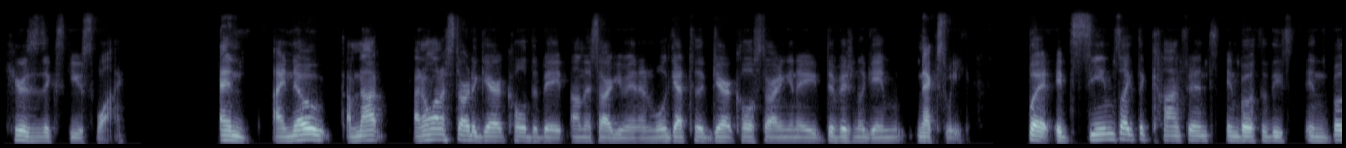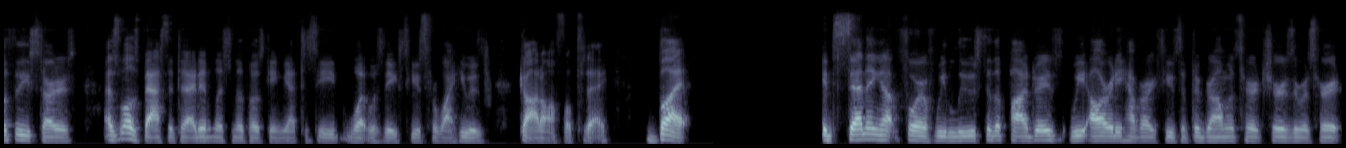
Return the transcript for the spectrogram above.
here's his excuse why. And I know I'm not, I don't want to start a Gerrit Cole debate on this argument, and we'll get to Gerrit Cole starting in a divisional game next week. But it seems like the confidence in both of these in both of these starters, as well as Bassitt. I didn't listen to the post game yet to see what was the excuse for why he was god awful today. But it's setting up for if we lose to the Padres, we already have our excuse. If DeGrom was hurt, Scherzer was hurt,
